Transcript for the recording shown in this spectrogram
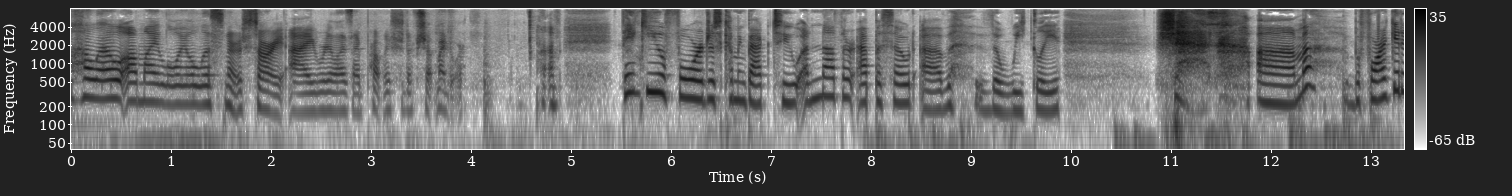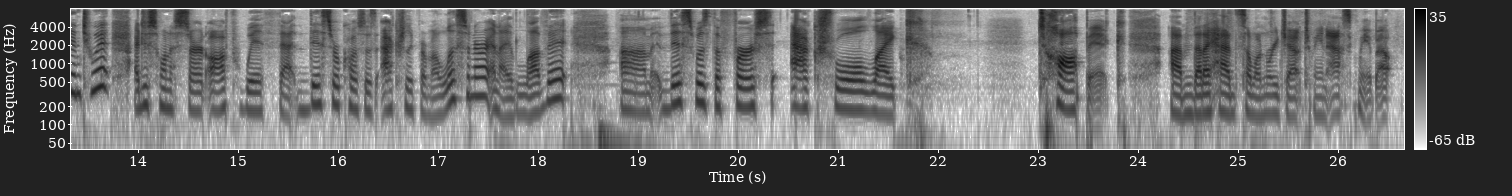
Well, hello, all my loyal listeners. Sorry, I realize I probably should have shut my door. Um, thank you for just coming back to another episode of the weekly Shaz. Um, before I get into it, I just want to start off with that this request was actually from a listener, and I love it. Um, this was the first actual like topic um, that I had someone reach out to me and ask me about.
